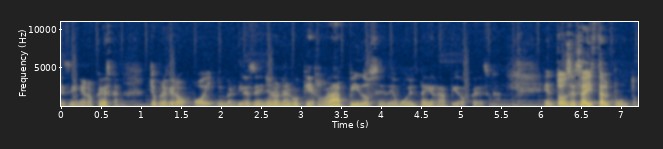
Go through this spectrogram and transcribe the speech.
ese dinero crezca. Yo prefiero hoy invertir ese dinero en algo que rápido se dé vuelta y rápido crezca. Entonces, ahí está el punto.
